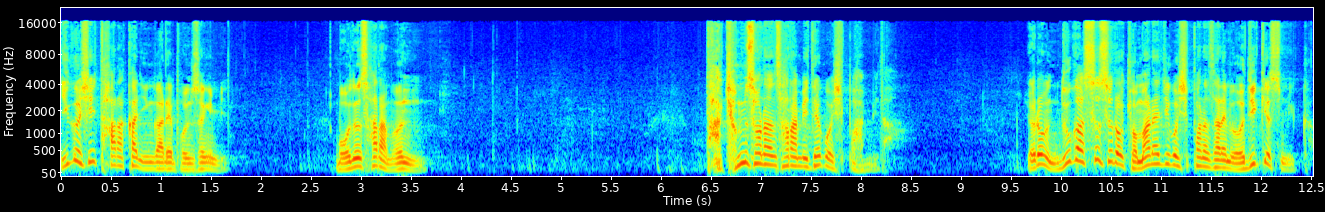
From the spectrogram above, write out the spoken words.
이것이 타락한 인간의 본성입니다. 모든 사람은 다 겸손한 사람이 되고 싶어 합니다. 여러분, 누가 스스로 교만해지고 싶어 하는 사람이 어디 있겠습니까?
